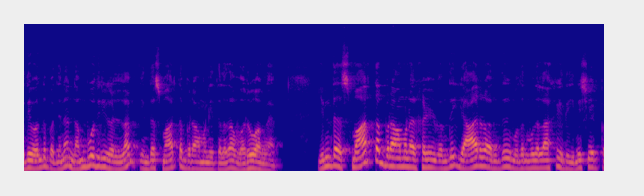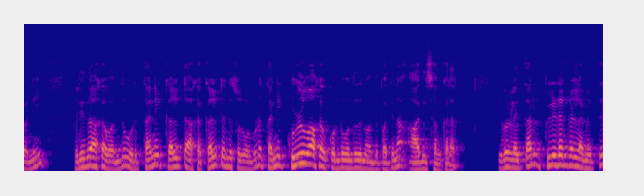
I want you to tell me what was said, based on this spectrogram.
இது வந்து பார்த்திங்கன்னா நம்பூதிரிகள்லாம் இந்த ஸ்மார்த்த பிராமணியத்தில் தான் வருவாங்க. இந்த ஸ்மார்த்த பிராமணர்கள் வந்து யார் வந்து முதன் முதலாக இதை இனிஷியேட் பண்ணி பெரிதாக வந்து ஒரு தனி கல்ட்டாக கல்ட் என்று சொல்வது கூட தனி குழுவாக கொண்டு வந்ததுன்னு வந்து பார்த்திங்கன்னா ஆதிசங்கரர். இவர்களைத்தான் பீடங்கள் அமைத்து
